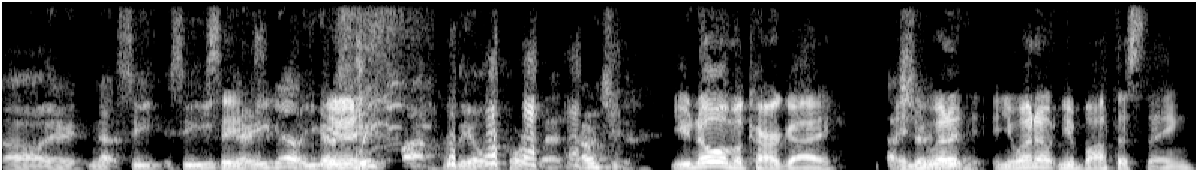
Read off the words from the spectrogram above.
Oh, there. Now, see, see, see, there you go. You got a sweet spot for the old Corvette, don't you? You know I'm a car guy. I and sure you went you went out and you bought this thing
